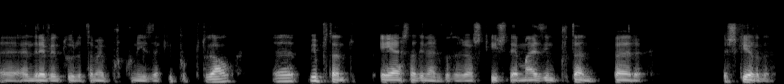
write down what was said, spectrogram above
uh, André Ventura também preconiza aqui por Portugal, uh, e portanto é esta a dinâmica, ou seja, acho que isto é mais importante para a esquerda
